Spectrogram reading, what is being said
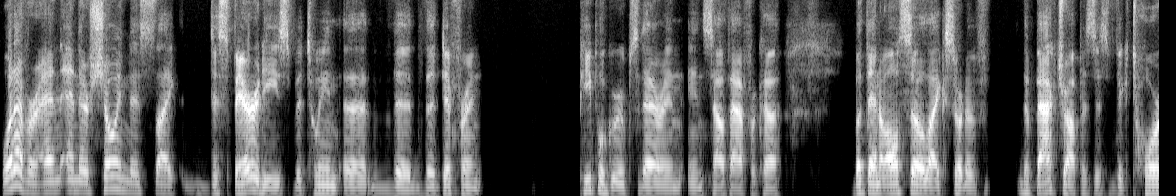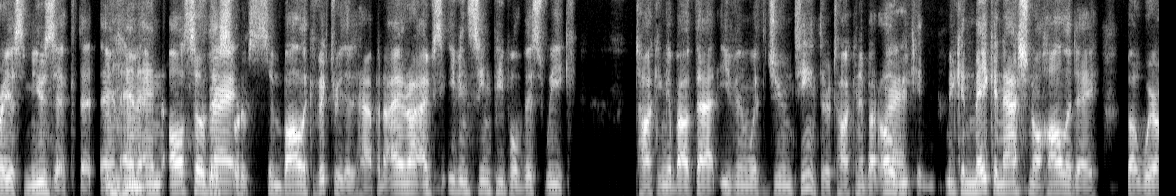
whatever and and they're showing this like disparities between uh, the the different people groups there in in South Africa but then also like sort of the backdrop is this victorious music that and and, and also this Right. sort of symbolic victory that happened I I've even seen people this week talking about that even with Juneteenth they're talking about oh we can we can make a national holiday but we're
